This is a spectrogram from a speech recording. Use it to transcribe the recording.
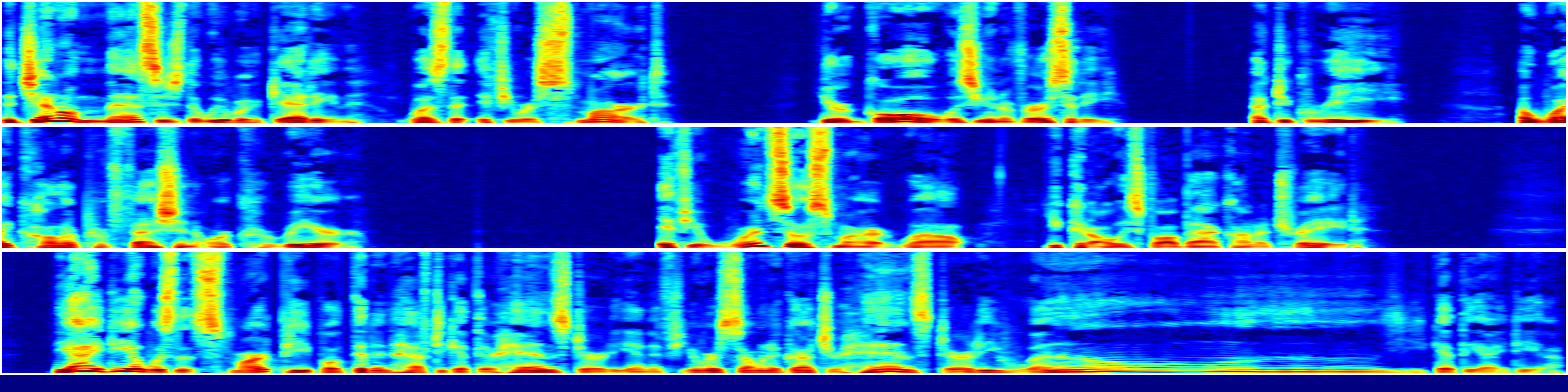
The general message that we were getting was that if you were smart, your goal was university, a degree, a white collar profession or career. If you weren't so smart, well, you could always fall back on a trade. The idea was that smart people didn't have to get their hands dirty, and if you were someone who got your hands dirty, well, you get the idea.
